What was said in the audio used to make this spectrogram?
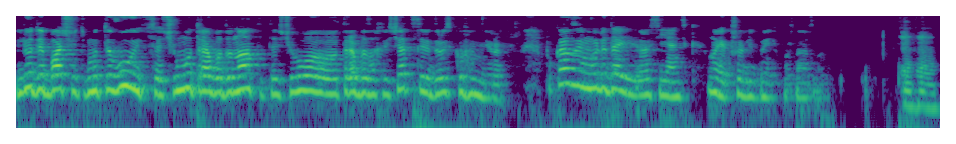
Люди бачать, мотивуються, чому треба донатити, чого треба захищатися від руського міра. Показуємо людей росіянських, ну якщо людьми їх можна назвати. Угу.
